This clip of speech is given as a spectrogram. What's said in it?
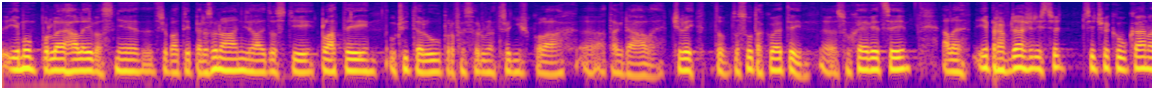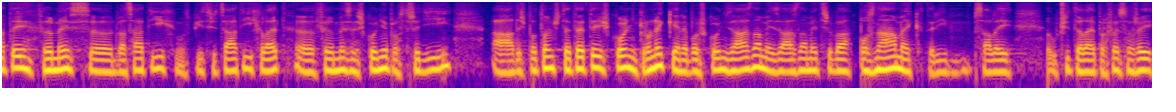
jemu podléhaly vlastně třeba ty personální záležitosti, platy učitelů, profesorů na středních školách a tak dále. Čili to, to jsou takové ty suché věci, ale je pravda, že když se člověk kouká na ty filmy z 20. spíš 30. let, filmy ze školního prostředí a když potom čtete ty školní kroniky nebo školní záznamy, záznamy třeba poznámek, který psali učitelé, profesoři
